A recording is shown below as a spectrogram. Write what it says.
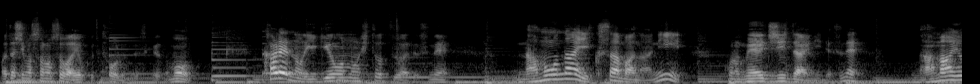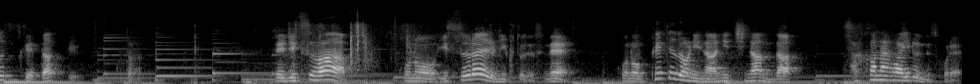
私もそのそばよく通るんですけれども彼の偉業の一つはですね名もない草花にこの明治時代にですね名前を付けたっていうことなんです。で実はこのイスラエルに行くとですねこのペテロに名にちなんだ魚がいるんですこれ。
